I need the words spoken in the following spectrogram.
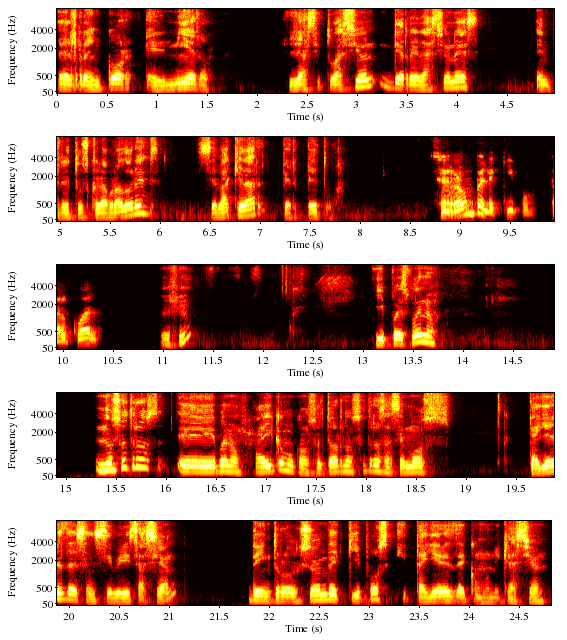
el rencor, el miedo, la situación de relaciones entre tus colaboradores se va a quedar perpetua. Se rompe el equipo, tal cual. Y pues bueno, nosotros, eh, bueno, ahí como consultor, nosotros hacemos talleres de sensibilización, de introducción de equipos y talleres de comunicación,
